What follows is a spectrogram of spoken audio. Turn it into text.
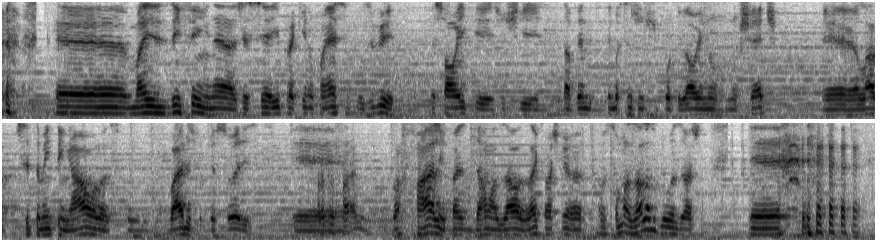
é, mas enfim, né? A GC aí, para quem não conhece, inclusive pessoal aí que a gente tá vendo que tem bastante gente de Portugal aí no, no chat. É, lá você também tem aulas com vários professores. É, o próprio Fallen. O próprio Fallen faz, dá umas aulas lá que eu acho que é, são umas aulas boas, eu acho. É...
